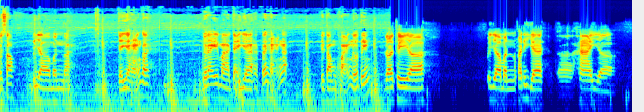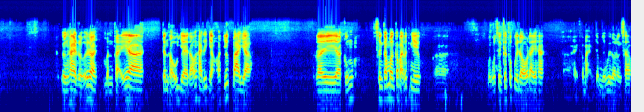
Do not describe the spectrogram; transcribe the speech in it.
Rồi xong. Bây giờ mình ờ, chạy về hãng thôi. Từ đây mà chạy về tới hãng á thì tầm khoảng nửa tiếng. Rồi thì uh, bây giờ mình phải đi về uh, 2 giờ gần hai rưỡi rồi. Mình phải uh, tranh thủ về đón hai đứa nhỏ trước 3 giờ. Rồi uh, cũng xin cảm ơn các bạn rất nhiều. Uh, mình cũng xin kết thúc video ở đây ha. Uh, hẹn các bạn trong những video lần sau.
